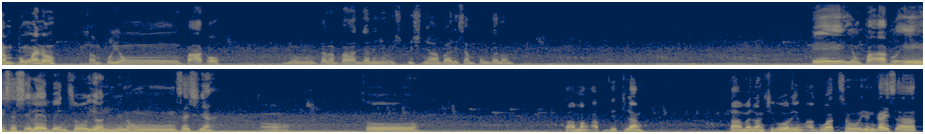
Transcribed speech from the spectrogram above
Sampung ano, sampu yung paa ko. Yung talampakan, ganun yung space niya, bali sampung ganun. Eh, yung paa ko eh, size 11. So, yun. Yun ang size niya. Oo. So, tamang update lang. Tama lang siguro yung agwat. So, yun guys. At,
